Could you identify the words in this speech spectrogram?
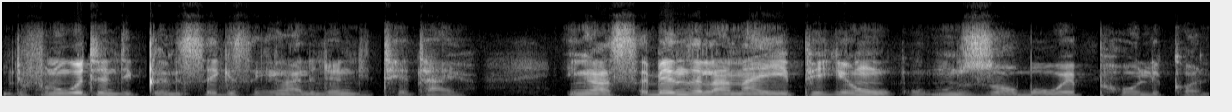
Ndifuna ukuthi ndiqinisekise ke ngale nto ndiyithethayo ingasebenzela nayiphi ke ngoku umzobo we-polygon.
